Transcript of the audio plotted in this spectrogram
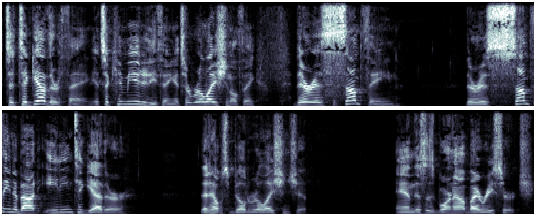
It's a together thing. It's a community thing. It's a relational thing. There is something, there is something about eating together that helps build relationship. And this is borne out by research.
